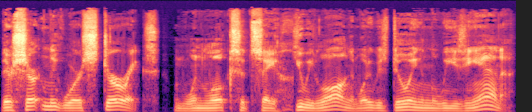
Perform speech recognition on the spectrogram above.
there certainly were stirrings when one looks at, say, Huey Long and what he was doing in Louisiana.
